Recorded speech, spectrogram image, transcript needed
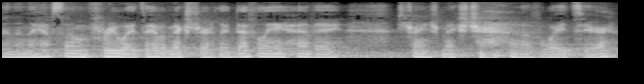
and then they have some free weights. They have a mixture. They definitely have a strange mixture of weights here.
